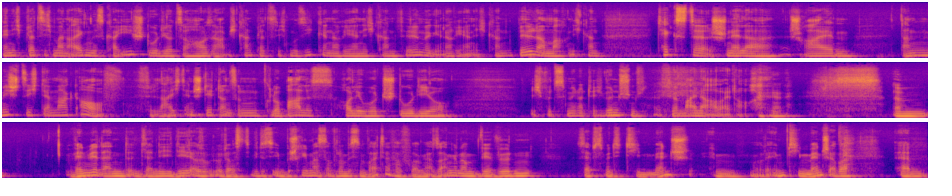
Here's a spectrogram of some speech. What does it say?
wenn ich plötzlich mein eigenes KI-Studio zu Hause habe, ich kann plötzlich Musik generieren, ich kann Filme generieren, ich kann Bilder machen, ich kann Texte schneller schreiben, dann mischt sich der Markt auf. Vielleicht entsteht dann so ein globales Hollywood-Studio ich würde es mir natürlich wünschen, für meine Arbeit auch. Ähm, wenn wir dann deine Idee, also, oder was, wie du es eben beschrieben hast, einfach noch ein bisschen weiterverfolgen. Also angenommen, wir würden selbst mit Team Mensch im, oder im Team Mensch, aber ähm,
